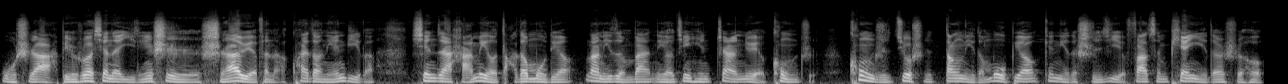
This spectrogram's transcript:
五十啊。比如说现在已经是十二月份了，快到年底了，现在还没有达到目标，那你怎么办？你要进行战略控制。控制就是当你的目标跟你的实际发生偏移的时候，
